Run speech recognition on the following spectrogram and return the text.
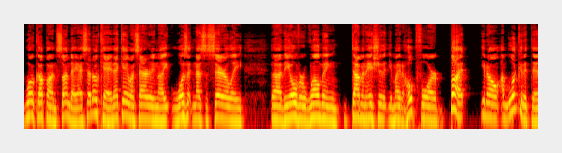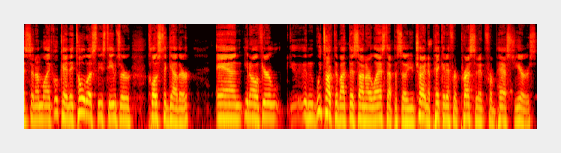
woke up on Sunday, I said, okay, that game on Saturday night wasn't necessarily uh, the overwhelming domination that you might have hoped for, but you know, I'm looking at this and I'm like, okay, they told us these teams are close together. And, you know, if you're, and we talked about this on our last episode, you're trying to pick a different precedent from past years.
